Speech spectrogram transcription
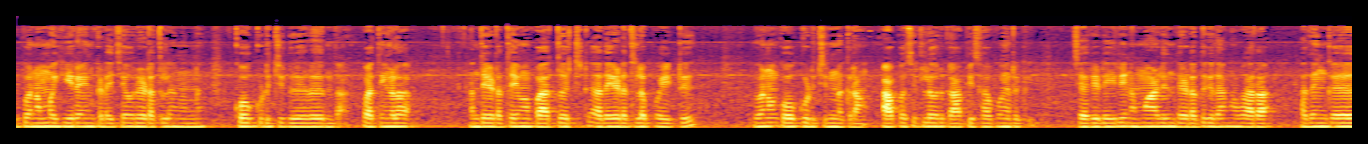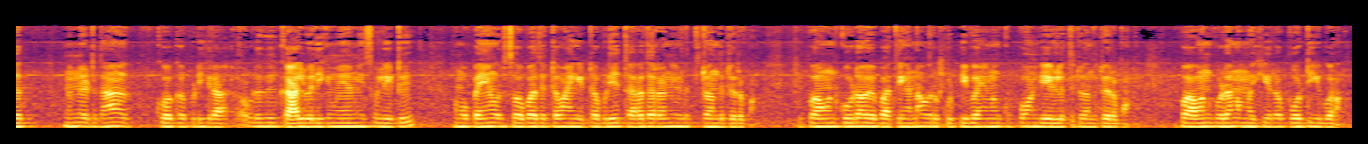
இப்போ நம்ம ஹீரோயின் கிடைச்ச ஒரு இடத்துல நின்று கோ குடிச்சிட்டு இருந்தா. பார்த்தீங்களா? அந்த இடத்தையும் பார்த்து வச்சுட்டு அதே இடத்துல போயிட்டு இவனும் கோ குடிச்சுன்னு இருக்கிறான் ஆப்போசிட்டில் ஒரு காஃபி ஷாப்பும் இருக்குது சரி டெய்லி நம்ம ஆள் இந்த இடத்துக்கு தாங்க வரா. அது இங்கே நின்றுட்டு தான் கோக்கை பிடிக்கிறா. அவளுக்கு கால் வலிக்குமேனு சொல்லிட்டு நம்ம பையன் ஒரு சோபா திட்டம் வாங்கிட்டு அப்படியே தர தரன்னு இழுத்துட்டு வந்துட்டு இருப்பான். இப்போ அவன் கூடவே பார்த்தீங்கன்னா ஒரு குட்டி பையனும் குப்பாண்டி இழுத்துட்டு வந்துட்டு இருப்பான். இப்போ அவன் கூட நம்ம ஹீரோ போட்டிக்கு போகிறான்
